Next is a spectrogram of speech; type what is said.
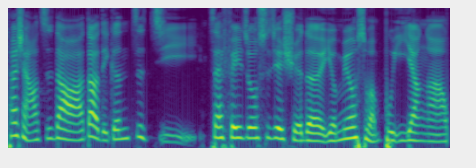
他想要知道啊，到底跟自己在非洲世界学的有没有什么不一样啊？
